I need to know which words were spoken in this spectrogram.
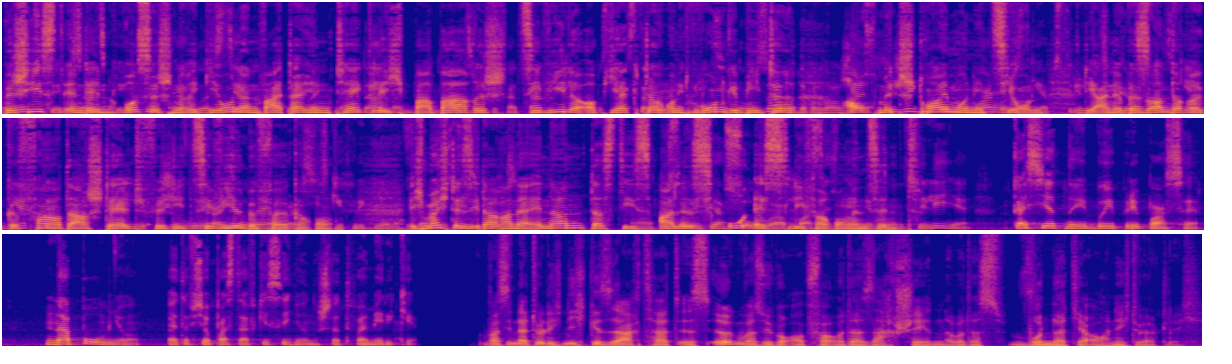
beschießt in den russischen Regionen weiterhin täglich barbarisch zivile Objekte und Wohngebiete, auch mit Streumunition, die eine besondere Gefahr darstellt für die Zivilbevölkerung. Ich möchte Sie daran erinnern, dass dies alles US-Lieferungen sind. Напомню, это все поставки Соединенных Штатов Америки. Was sie natürlich nicht gesagt hat, ist irgendwas über Opfer oder Sachschäden, aber das wundert ja auch nicht wirklich.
